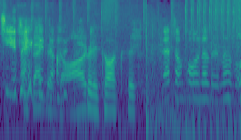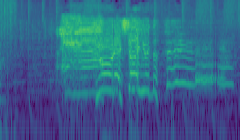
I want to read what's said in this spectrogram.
Teabag Back the the dog. dog. Pretty toxic. That's a whole nother level. Dude, I shot you in the. Oh!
